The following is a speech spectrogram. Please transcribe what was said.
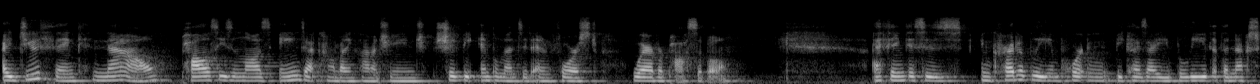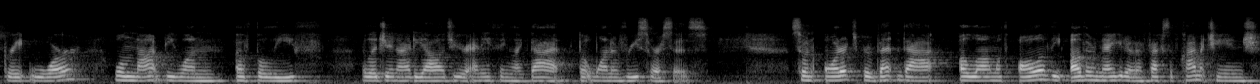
I do think now policies and laws aimed at combating climate change should be implemented and enforced wherever possible. I think this is incredibly important because I believe that the next great war will not be one of belief, religion, ideology, or anything like that, but one of resources. So, in order to prevent that, along with all of the other negative effects of climate change,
